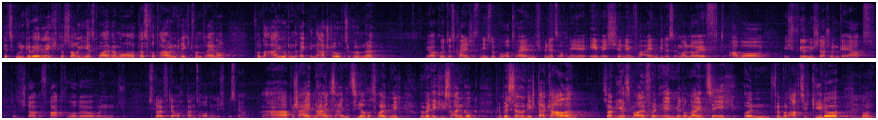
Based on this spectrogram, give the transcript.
jetzt ungewöhnlich, das sage ich jetzt mal, wenn man das Vertrauen kriegt vom Trainer, von der A-Jugend direkt in die erste hochzukommen. Ne? Ja gut, das kann ich jetzt nicht so beurteilen. Ich bin jetzt auch nicht ewig in dem Verein, wie das immer läuft, aber ich fühle mich da schon geehrt, dass ich da gefragt wurde und es läuft ja auch ganz ordentlich bisher. Aha, Bescheidenheit ist eine Zier, das freut mich. Und wenn ich dich so angucke, du bist ja auch nicht der Kerl, sage ich jetzt mal, von 1,90 Meter und 85 Kilo, mhm. sondern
